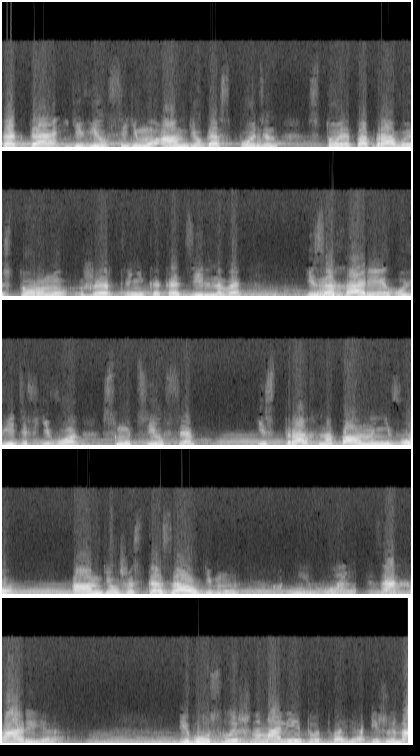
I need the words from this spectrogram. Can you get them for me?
Тогда явился ему ангел Господень, стоя по правую сторону жертвенника кадильного, и Захария, увидев его, смутился, и страх напал на него. Ангел же сказал ему, «Не бойся, Захария, ибо услышана молитва твоя, и жена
